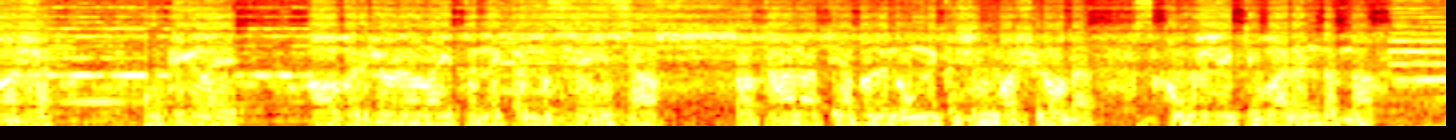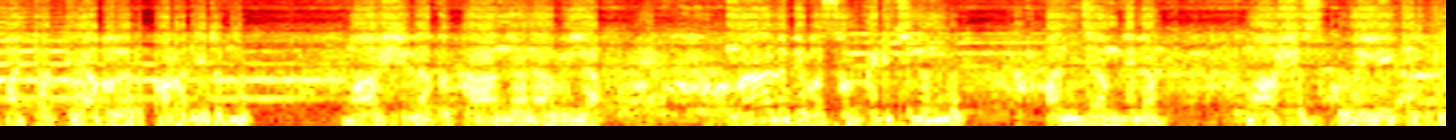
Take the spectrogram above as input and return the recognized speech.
മാഷ്. കുട്ടികളെ അവരിൽ ഒരാളായി തന്നെ കണ്ടു സ്നേഹിച്ച പ്രധാനാധ്യാപകൻ ഉണ്ണികൃഷ്ണൻ മാഷിനോട് സ്കൂളിലേക്ക് വരണ്ടെന്ന് മറ്റധ്യാപകർ പറഞ്ഞിരുന്നു. മാഷിനത് താങ്ങാനാവില്ല. നാലു ദിവസം പിടിച്ചു നിന്നു. അഞ്ചാം ദിനം മാഷ് സ്കൂളിലേക്ക് എത്തി.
